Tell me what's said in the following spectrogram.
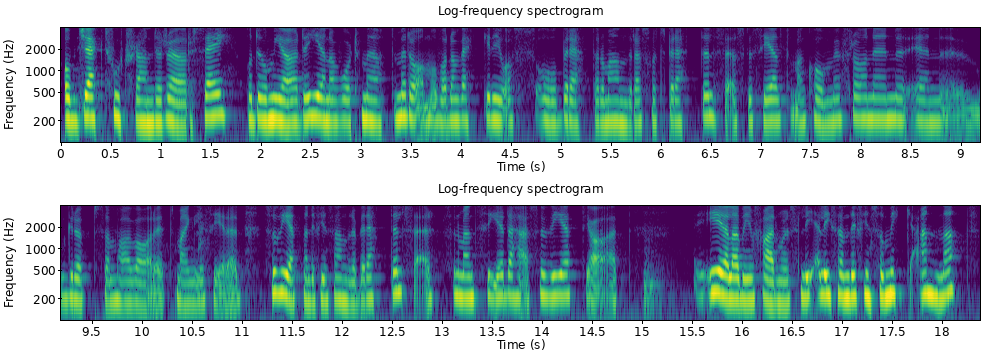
object fortfarande rör sig och de gör det genom vårt möte med dem och vad de väcker i oss och berättar om andra sorts berättelser. Speciellt om man kommer från en, en grupp som har varit marginaliserad så vet man att det finns andra berättelser. Så när man ser det här så vet jag att hela min farmors liv, liksom det finns så mycket annat.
